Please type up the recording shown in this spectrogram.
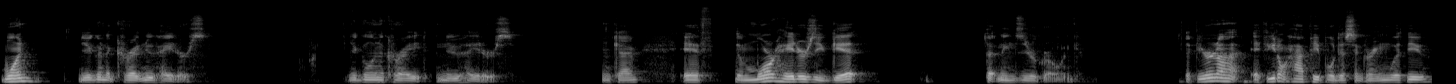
One, you're going to create new haters. You're going to create new haters. Okay? If the more haters you get, that means you're growing. If you're not if you don't have people disagreeing with you,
